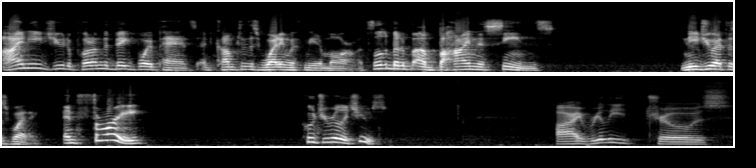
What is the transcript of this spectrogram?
I need you to put on the big boy pants and come to this wedding with me tomorrow. It's a little bit of behind the scenes. Need you at this wedding. And three, who'd you really choose? I really chose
